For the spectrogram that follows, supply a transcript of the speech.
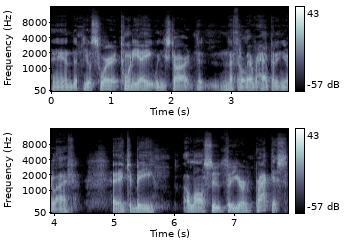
And you'll swear at 28 when you start that nothing will ever happen in your life. It could be a lawsuit through your practice.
